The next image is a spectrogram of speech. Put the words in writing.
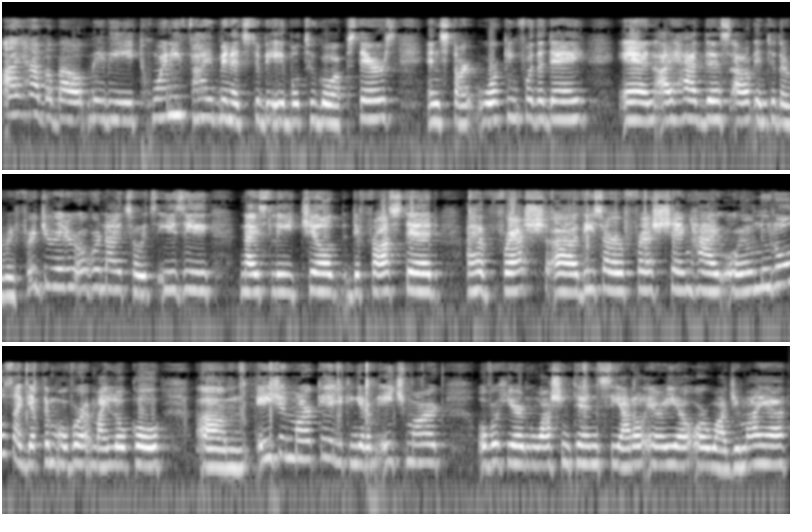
I have about maybe 25 minutes to be able to go upstairs and start working for the day. And I had this out into the refrigerator overnight, so it's easy, nicely chilled, defrosted. I have fresh, uh, these are fresh Shanghai oil noodles. I get them over at my local um, Asian market. You can get them H-Mart over here in Washington, Seattle area, or Uwajimaya.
